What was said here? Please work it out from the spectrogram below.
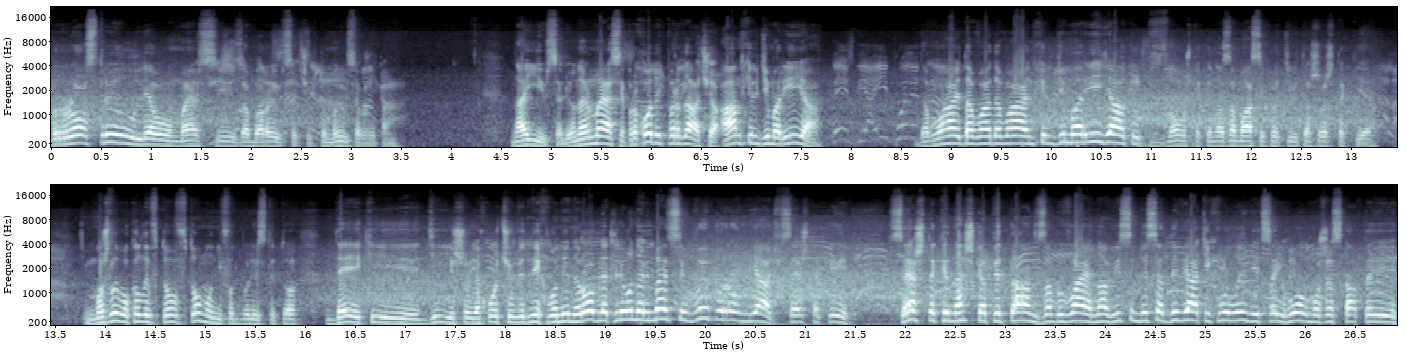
простріл. Лео Месі забарився чи втомився вже там. Наївся. Ліонель Месі. Проходить передача. Анхель Ді Марія. Давай, давай, давай, Анхель Ді Марія. Тут знову ж таки на замасі хотів, та що ж таке. Можливо, коли втомлені футболісти, то деякі дії, що я хочу від них, вони не роблять. Ліонель Месі виборов м'яч. Все ж таки, все ж таки наш капітан забиває на 89-й хвилині. Цей гол може стати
